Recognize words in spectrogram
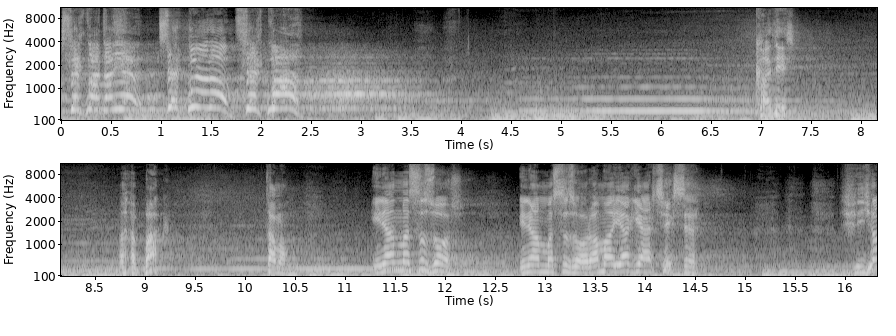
Sıkma dayı! Sıkmıyorum. Sıkma! Kadir. Bak. Tamam. İnanması zor. İnanması zor ama ya gerçekse? Ya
